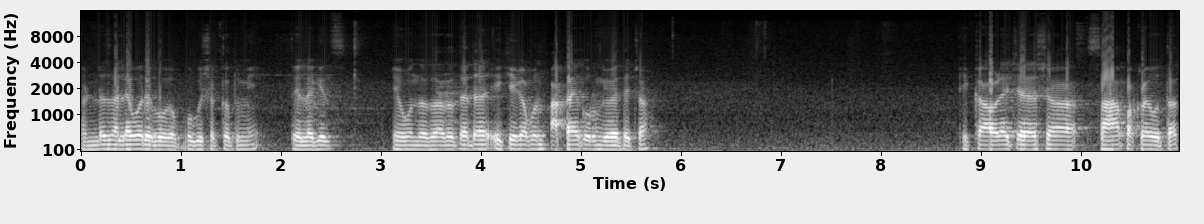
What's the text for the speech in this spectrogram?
थंड झाल्यावर हे बघा बघू शकता तुम्ही. ते लगेच हे होऊन जातं. आता त्याला एक एक आपण पाकळ्या करून घेऊया त्याच्या. एका आवळ्याच्या अशा सहा पाकळ्या होतात.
